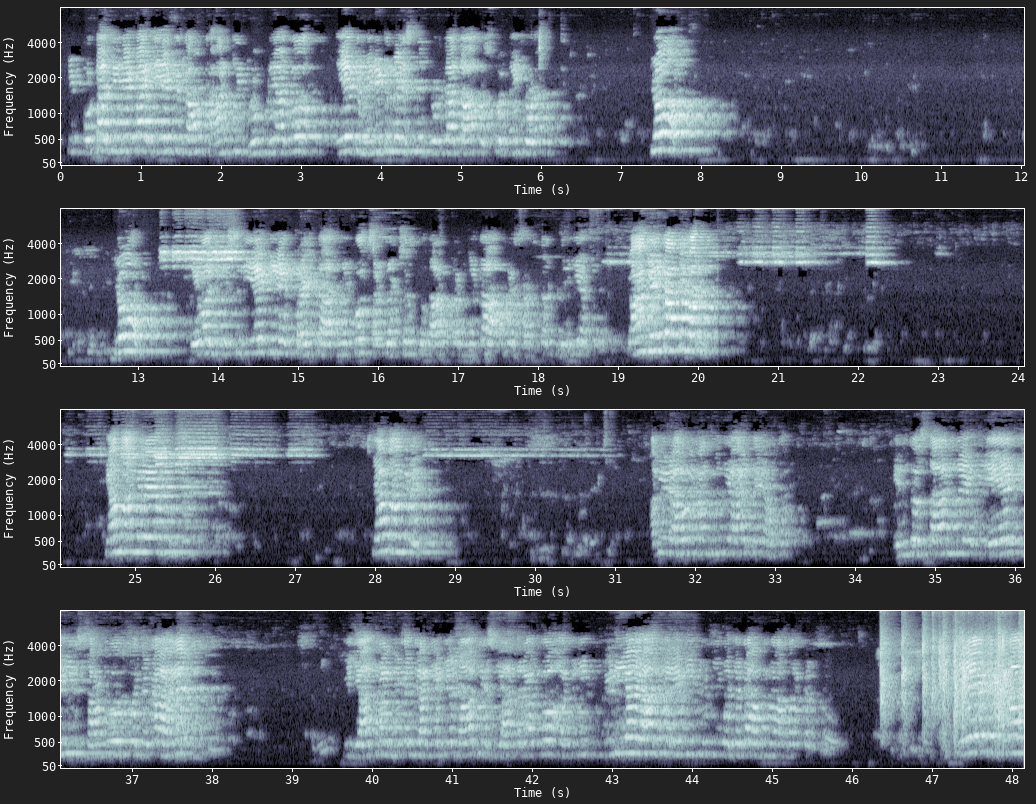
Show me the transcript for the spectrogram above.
कि कोटा ज़िले का एक गाँव खान की झोपड़िया को एक मिनट में इसने जुड़ जाता, उसको नहीं जोड़ा। क्यों? क्यों केवल इसलिए कि एक भ्रष्ट आदमी को संरक्षण प्रदान करने का आपने संकल्प ले लिया, कहाँ गई गांधीवादी क्या मांग रहे हैं हम? क्या मांग रहे अभी राहुल गांधी जी आए थे यहाँ पर। हिंदुस्तान में एक ही सांगोर जगह है कि यात्रा निकल जाने के बाद इस यात्रा को अगली पीढ़ियाँ याद करेगी क्योंकि वो जगह अपना अमर कर सो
